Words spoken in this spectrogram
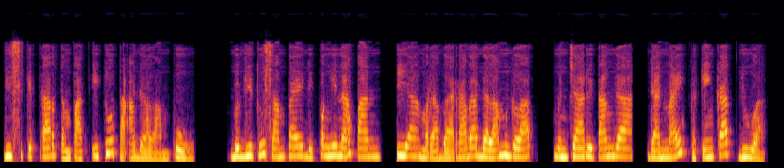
Di sekitar tempat itu tak ada lampu. Begitu sampai di penginapan, ia meraba-raba dalam gelap, mencari tangga, dan naik ke tingkat dua.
